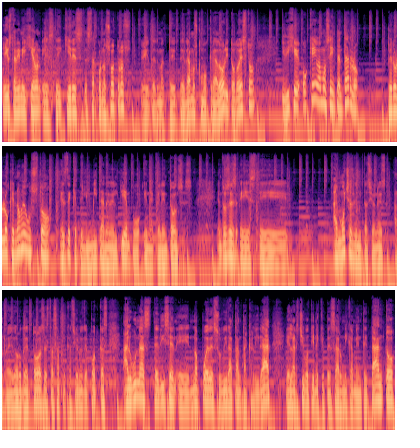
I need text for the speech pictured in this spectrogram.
Ellos también me dijeron, este, ¿quieres estar con nosotros? Eh, te damos como creador y todo esto. Y dije, ok, vamos intentarlo. Pero lo que no me gustó es de que te limitan en el tiempo en aquel entonces. Entonces, este, hay muchas limitaciones alrededor de todas estas aplicaciones de podcast. Algunas te dicen eh, no puedes subir a tanta calidad, el archivo tiene que pesar únicamente tanto,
